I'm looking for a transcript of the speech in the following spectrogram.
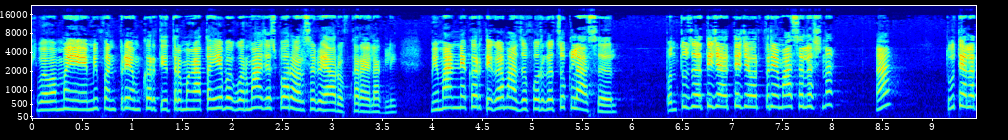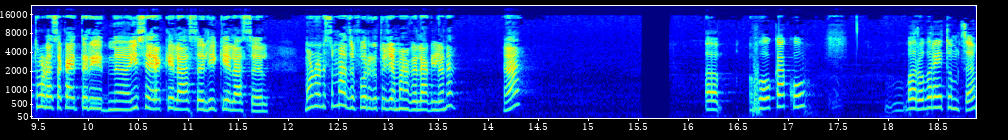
की बाबा मी मी पण प्रेम करते तर मग आता हे बघ बरं माझ्याच पोरावर सगळे आरोप करायला लागले. मी मान्य करते का माझं पोरगं चुकलं असेल. पण तुझं तिच्या त्याच्यावर प्रेम असेलच ना? हां? तू त्याला थोडासा काहीतरी इशारा केला असेल हे केला असेल म्हणूनच माझं पोरगं तुझ्या मागं लागलं ना? हां? हो काकू. बरोबर आहे तुमचं.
